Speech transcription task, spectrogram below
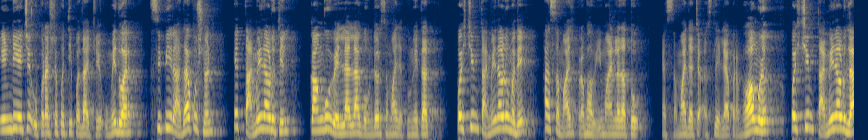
एनडीएचे उपराष्ट्रपती पदाचे उमेदवार सी पी राधाकृष्णन हे तामिळनाडूतील कांगू वेल्लाला गोंडर समाजातून येतात. पश्चिम तामिळनाडूमध्ये हा समाज प्रभावी मानला जातो. या समाजाच्या असलेल्या प्रभावामुळं पश्चिम तामिळनाडूला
